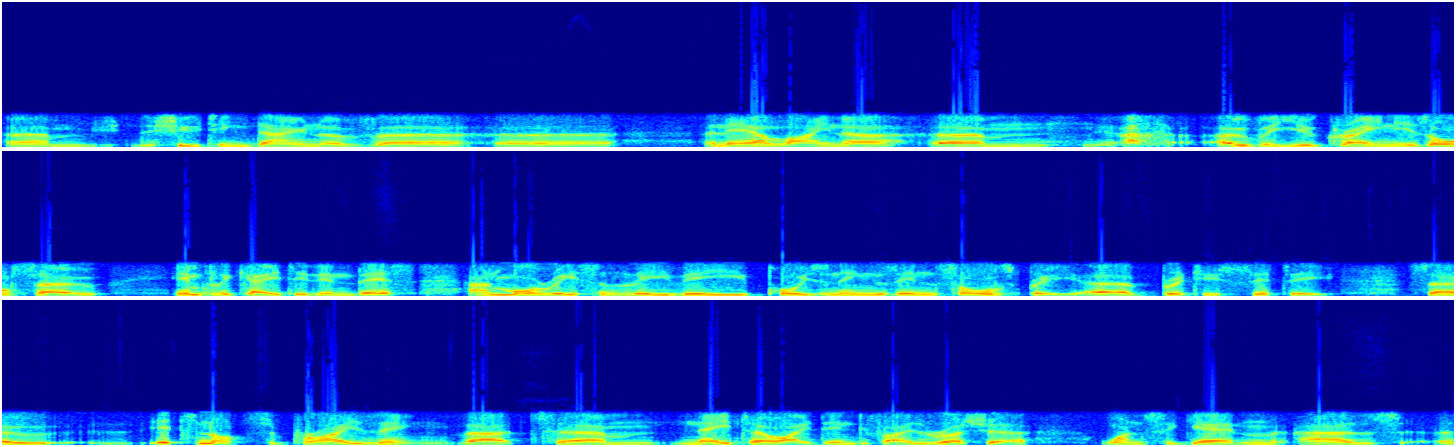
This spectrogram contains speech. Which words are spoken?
um, the shooting down of uh, uh, an airliner um, over Ukraine is also implicated in this, and more recently the poisonings in Salisbury, a British city. So it's not surprising that um, NATO identifies Russia once again as a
